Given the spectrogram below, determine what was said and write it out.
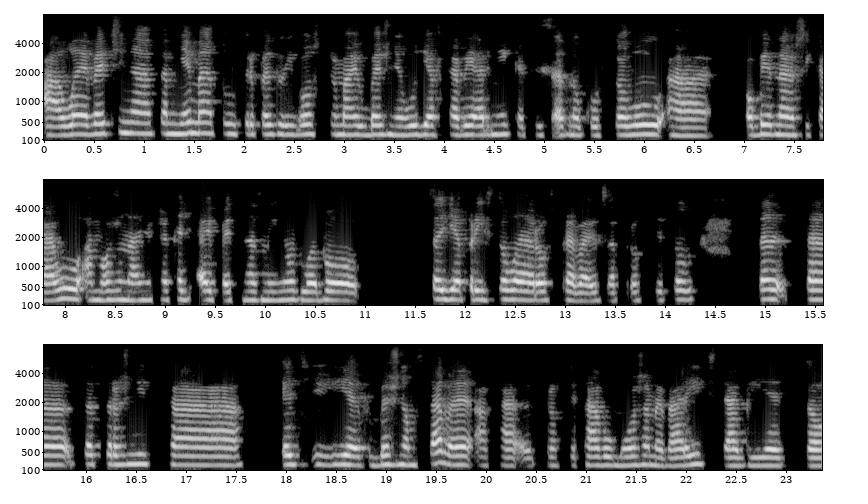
ale väčšina tam nemá tú trpezlivosť, čo majú bežne ľudia v kaviarni, keď si sadnú ku stolu a objednajú si kávu a môžu na ňu čakať aj 15 minút, lebo sedia pri stole a rozprávajú sa proste. To, tá, tá, tržnica, keď je v bežnom stave a ká, proste kávu môžeme variť, tak je to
